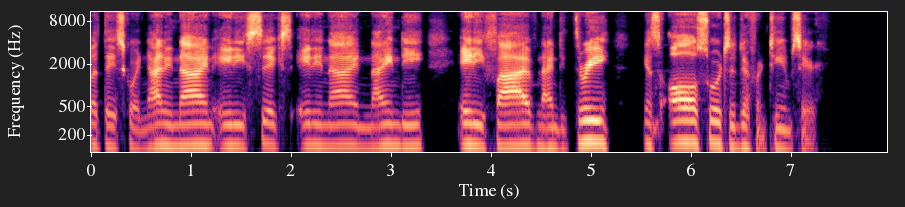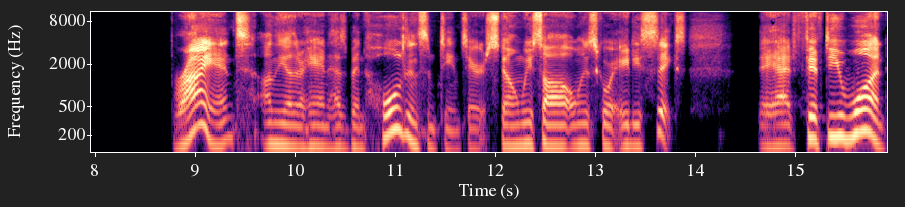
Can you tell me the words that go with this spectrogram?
but they scored 99, 86, 89, 90, 85, 93 against all sorts of different teams here. Bryant, on the other hand, has been holding some teams here. Stone, we saw only score 86. They had 51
